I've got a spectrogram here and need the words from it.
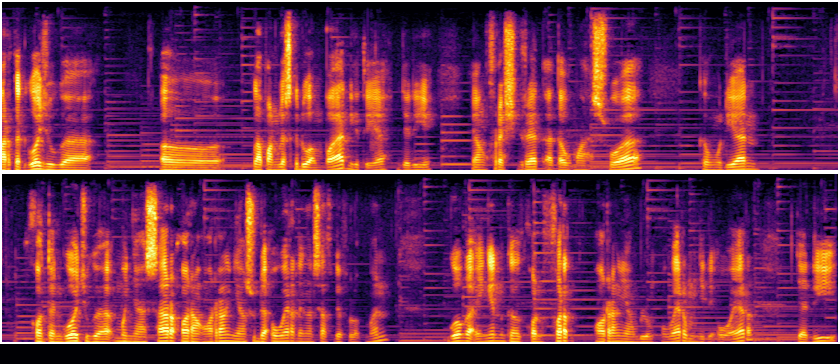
market gue juga uh, 18 ke 24 gitu ya. Jadi yang fresh grad atau mahasiswa, kemudian konten gue juga menyasar orang-orang yang sudah aware dengan self development. Gue nggak ingin ke convert orang yang belum aware menjadi aware. Jadi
